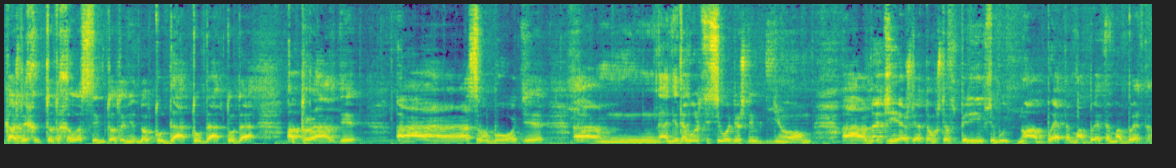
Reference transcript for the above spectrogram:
Каждый кто-то холостым, кто-то не, но туда, туда, туда. О правде, о, о свободе, о, о недовольстве сегодняшним днем, о надежде о том, что впереди все будет. Но об этом, об этом, об этом.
